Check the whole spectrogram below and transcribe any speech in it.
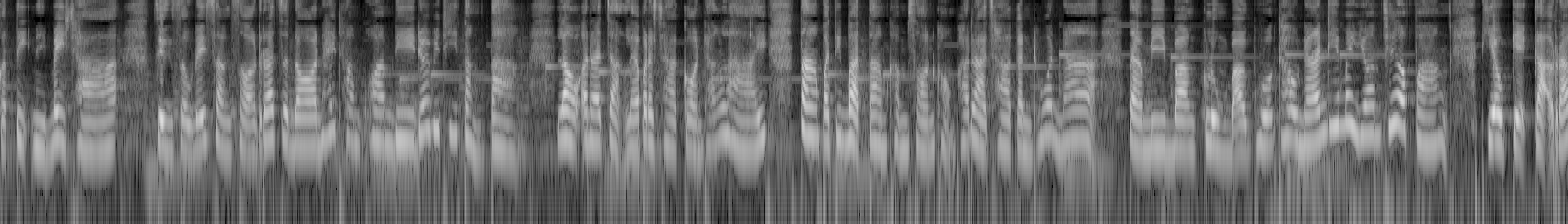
กติในไม่ช้า จึงทรงได้สั่งสอนราษฎรให้ทำความดีด้วยวิธีต่างๆ เหล่าอาณาจักรและประชากรทั้งหลาย ต่างปฏิบัติตามคำสอนของพระราชากันทั่วหน้า แต่มีบางกลุ่มบางพวกเท่านั้นที่ไม่ยอมเชื่อฟัง เที่ยวเกะกะระ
